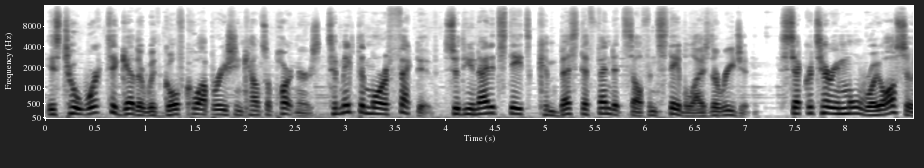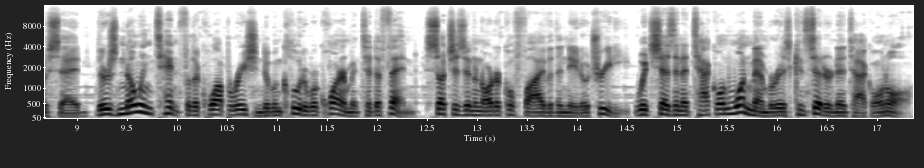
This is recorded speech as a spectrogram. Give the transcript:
is to work together with Gulf Cooperation Council partners to make them more effective so the United States can best defend itself and stabilize the region. Secretary Mulroy also said there's no intent for the cooperation to include a requirement to defend, such as in an Article 5 of the NATO Treaty, which says an attack on one member is considered an attack on all.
